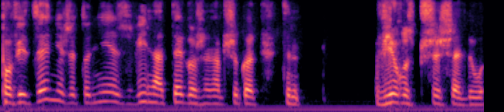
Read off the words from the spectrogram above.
powiedzenie, że to nie jest wina tego, że na przykład ten wirus przyszedł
